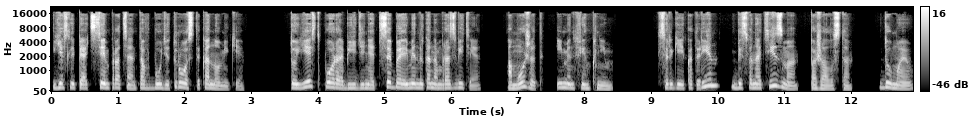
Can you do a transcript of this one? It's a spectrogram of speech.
если 5-7% будет рост экономики то есть пора объединять ЦБ и Минэкономразвития. А может, и Минфин к ним. Сергей Катерин, без фанатизма, пожалуйста. Думаю,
